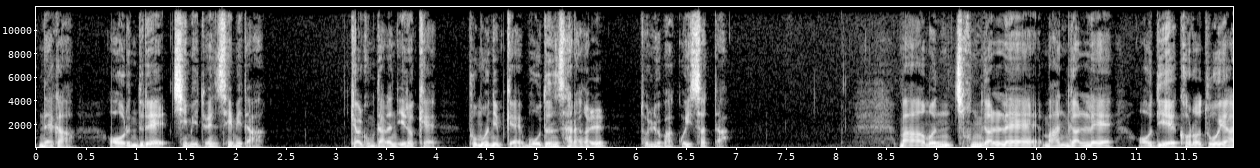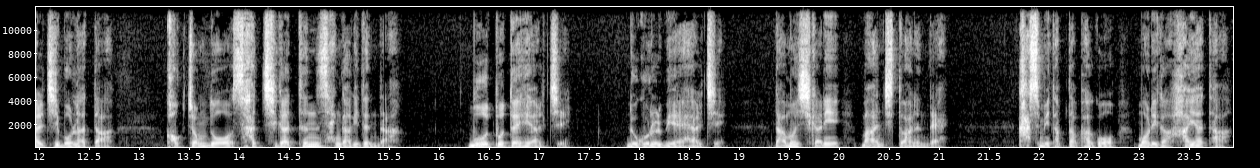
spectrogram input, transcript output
내가 어른들의 짐이 된 셈이다. 결국 나는 이렇게 부모님께 모든 사랑을 돌려받고 있었다. 마음은 천갈래, 만갈래 어디에 걸어두어야 할지 몰랐다. 걱정도 사치 같은 생각이 든다. 무엇부터 해야 할지, 누구를 위해 해야 할지, 남은 시간이 많지도 않은데, 가슴이 답답하고 머리가 하얗다.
